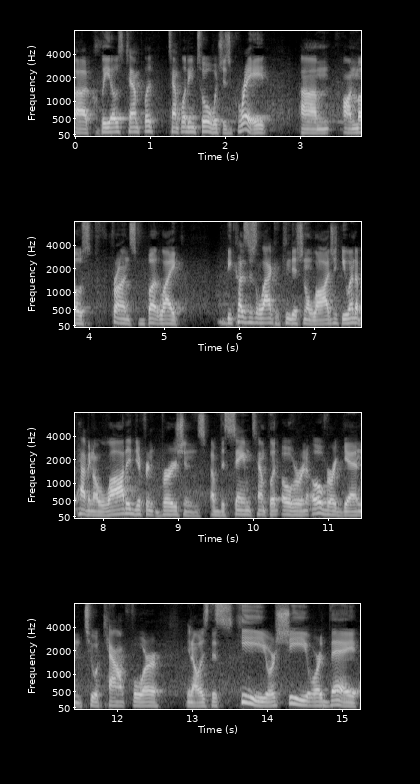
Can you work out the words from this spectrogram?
uh, Clio's template templating tool, which is great um, on most fronts, but like because there's a lack of conditional logic, you end up having a lot of different versions of the same template over and over again to account for, you know, is this he or she or they?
